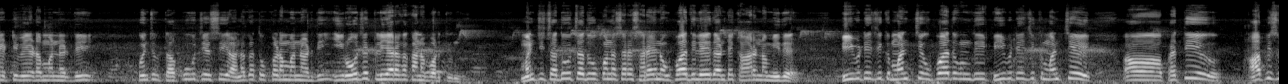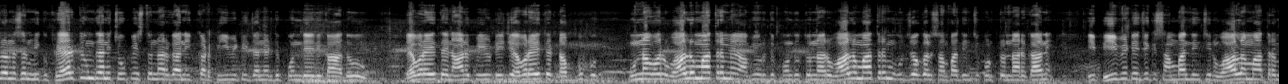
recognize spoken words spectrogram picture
నెట్టివేయడం అన్నది కొంచెం తక్కువ చేసి అనగతొక్కడం అన్నది ఈ రోజే క్లియర్గా కనబడుతుంది. మంచి చదువు చదువుకున్నా సరే సరైన ఉపాధి లేదంటే కారణం ఇదే. పీవీటీజీకి మంచి ఉపాధి ఉంది. పీవీటీజీకి మంచి ప్రతి ఆఫీస్లోనే సరే మీకు ప్రయారిటీ ఉందని చూపిస్తున్నారు కానీ ఇక్కడ పీవీటీజీ అనేది పొందేది కాదు. ఎవరైతే నాన్ పీవీటీజీ ఎవరైతే డబ్బు ఉన్న వాళ్ళు వాళ్ళు మాత్రమే అభివృద్ధి పొందుతున్నారు. వాళ్ళు మాత్రమే ఉద్యోగాలు సంపాదించుకుంటున్నారు. కానీ ఈ పీవీటీజీకి సంబంధించిన వాళ్ళు మాత్రం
